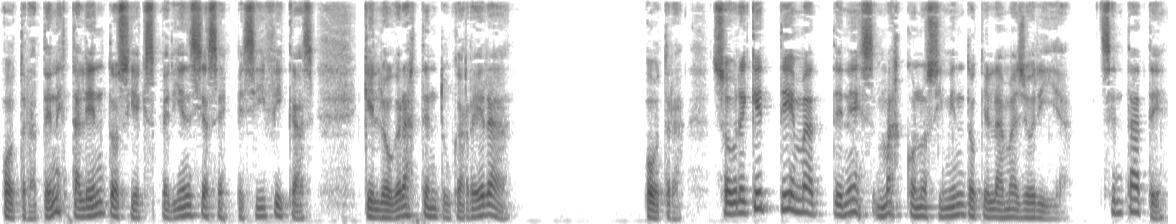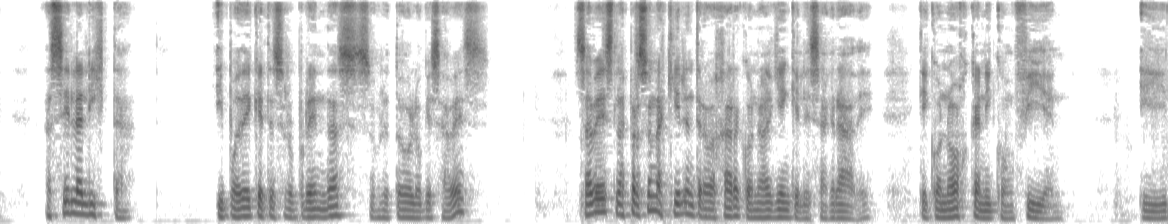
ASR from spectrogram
Otra, ¿tenés talentos y experiencias específicas que lograste en tu carrera? Otra, ¿sobre qué tema tenés más conocimiento que la mayoría? Sentate, hacé la lista y puede que te sorprendas sobre todo lo que sabes. Sabes, las personas quieren trabajar con alguien que les agrade, que conozcan y confíen. Y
